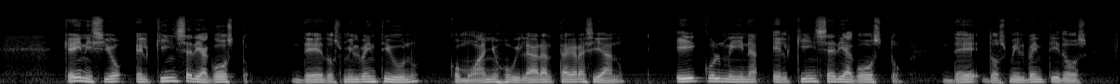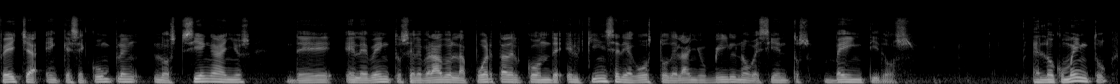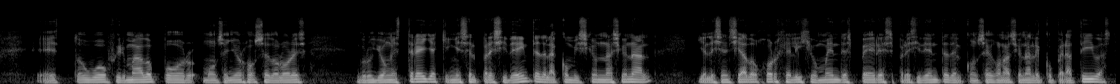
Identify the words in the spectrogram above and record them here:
que inició el 15 de agosto de 2021 como año jubilar altagraciano y culmina el 15 de agosto de 2022, fecha en que se cumplen los 100 años del evento celebrado en la Puerta del Conde el 15 de agosto del año 1922. El documento estuvo firmado por Monseñor José Dolores Grullón Estrella, quien es el presidente de la Comisión Nacional, y el licenciado Jorge Eligio Méndez Pérez, presidente del Consejo Nacional de Cooperativas,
